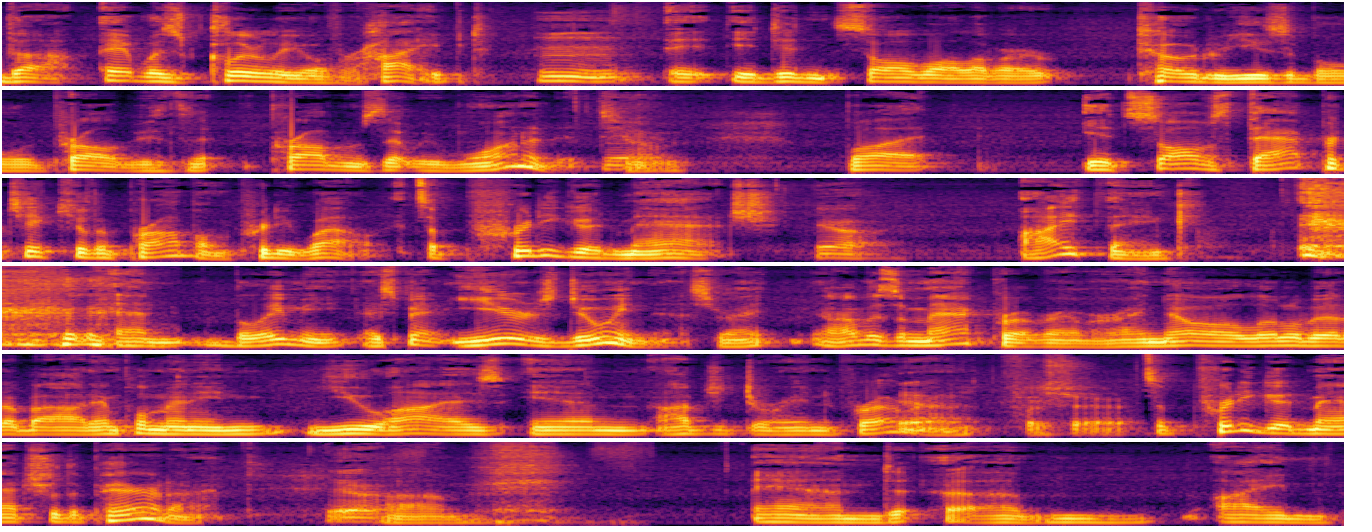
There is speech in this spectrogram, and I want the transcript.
the it was clearly overhyped. Mm. It, it, didn't solve all of our code reusable problems problems that we wanted it to, yeah. but it solves that particular problem pretty well. It's a pretty good match. Yeah. I think. and believe me, I spent years doing this, right? I was a Mac programmer. I know a little bit about implementing UIs in object oriented programming. Yeah, for sure. It's a pretty good match for the paradigm. Yeah. Um, and um, I'm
